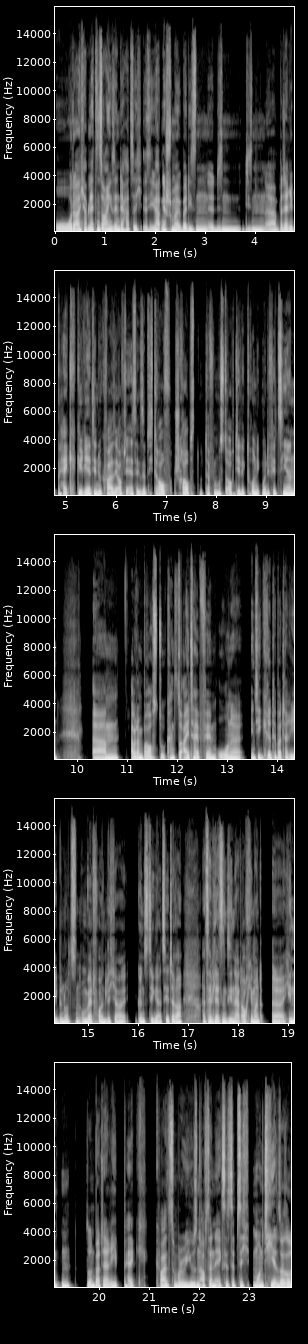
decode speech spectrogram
Oder ich habe letztens auch einen gesehen, der hat sich, wir hatten ja schon mal über diesen, äh, diesen, diesen äh, Batterie-Pack geredet, den du quasi auf der SX70 draufschraubst. Dafür musst du auch die Elektronik modifizieren. Ähm, aber dann brauchst du, kannst du iType-Film ohne integrierte Batterie benutzen. Umweltfreundlicher, günstiger etc. Das habe ich letztens gesehen, da hat auch jemand äh, hinten so ein Batterie-Pack quasi zum Reusen auf seine XS70 montiert. Also, also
